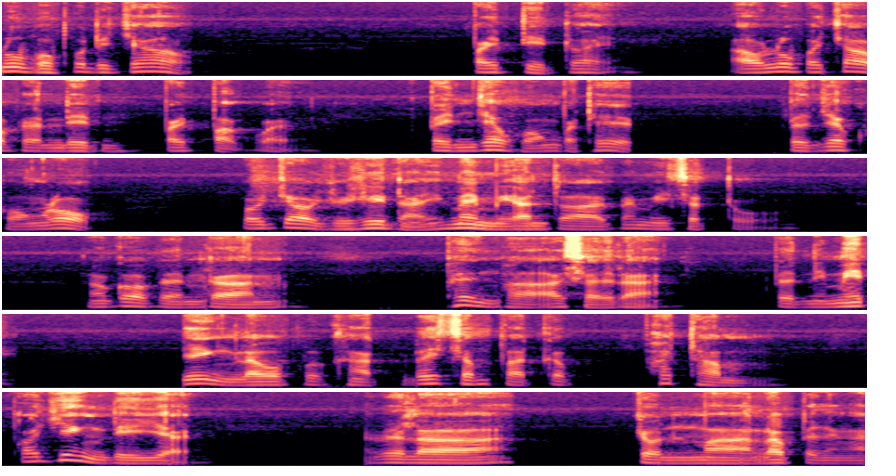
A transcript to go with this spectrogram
รูปพระพุทธเจ้า ไปติดไว้ เอารูปพระเจ้าแผ่นดินไปปักไว้ เป็นเจ้าของประเทศ เป็นเจ้าของโลกพระเจ้าอยู่ที่ไหน ไม่มีอันตรายไม่มีศัตรูแล้วก็เป็นการ พึ่งพาอาศัยได้เป็นนิมิต ยิ่งเราฝึกหัดได้สัมผัสกับพระธรรม ก็ยิ่งดีใหญ่เวลาจนมาเราเป็นยังไง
